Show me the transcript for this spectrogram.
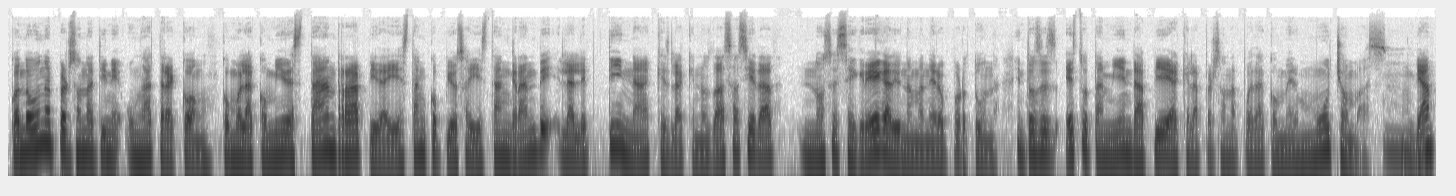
Cuando una persona tiene un atracón, como la comida es tan rápida y es tan copiosa y es tan grande, la leptina, que es la que nos da saciedad, no se segrega de una manera oportuna. Entonces, esto también da pie a que la persona pueda comer mucho más, ¿ya?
